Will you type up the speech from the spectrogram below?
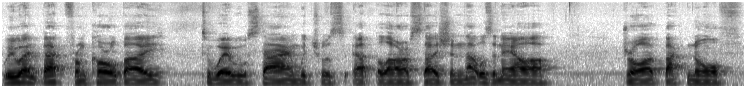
We went back from Coral Bay to where we were staying, which was at Bullara Station. That was an hour drive back north.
